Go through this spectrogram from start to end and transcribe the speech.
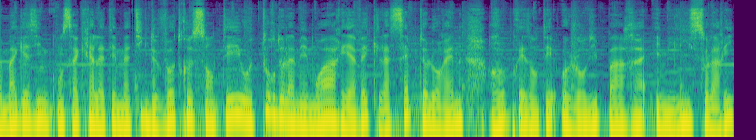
Ce magazine consacré à la thématique de votre santé autour de la mémoire et avec la Septe Lorraine, représentée aujourd'hui par Émilie Solari,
